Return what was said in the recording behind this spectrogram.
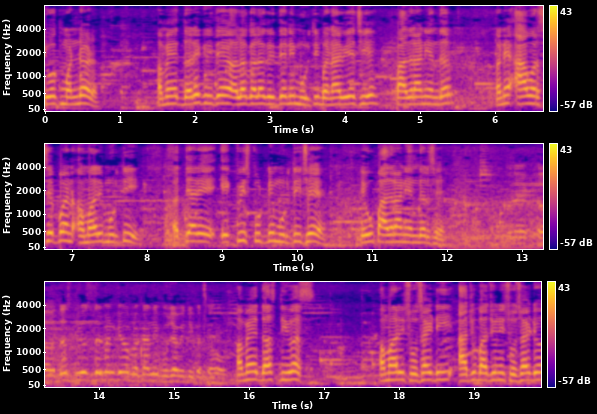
યુવક મંડળ અમે દરેક રીતે અલગ અલગ રીતેની મૂર્તિ બનાવીએ છીએ પાદરાની અંદર. અને આ વર્ષે પણ અમારી મૂર્તિ અત્યારે એકવીસ ફૂટની મૂર્તિ છે એવું પાદરાની અંદર છે. દસ દિવસ દરમિયાન કેવા પ્રકારની પૂજા વિધિ કરતા હો અમે દસ દિવસ અમારી સોસાયટી આજુબાજુની સોસાયટીઓ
